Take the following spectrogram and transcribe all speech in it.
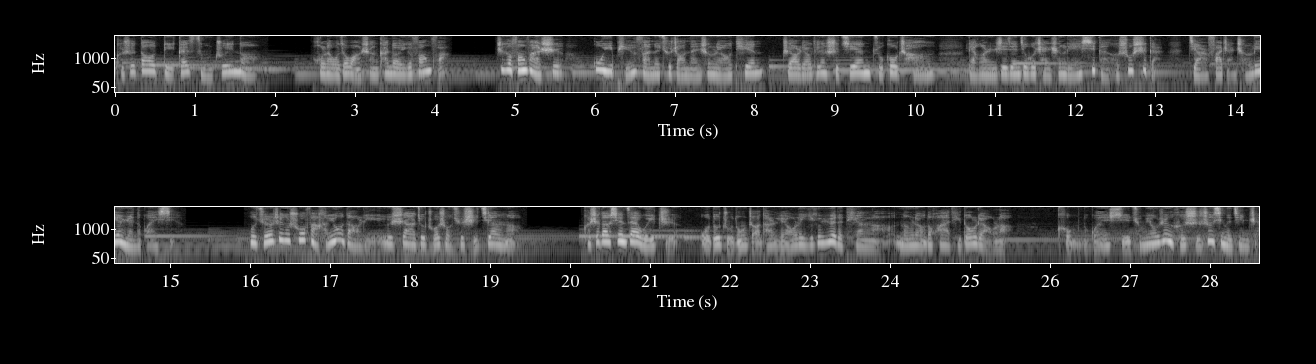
可是到底该怎么追呢？后来我在网上看到一个方法，这个方法是故意频繁的去找男生聊天，只要聊天的时间足够长，两个人之间就会产生联系感和舒适感，进而发展成恋人的关系。我觉得这个说法很有道理，于是啊就着手去实践了。可是到现在为止，我都主动找他聊了一个月的天了，能聊的话题都聊了，可我们的关系却没有任何实质性的进展。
